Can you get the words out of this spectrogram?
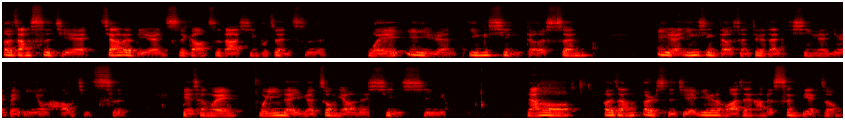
二章四节，加勒底人自高自大，心不正直，为异人因信得生。异人因信得生，这个在新约里面被引用好几次，也成为福音的一个重要的信息。然后二章二十节，耶和华在他的圣殿中，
